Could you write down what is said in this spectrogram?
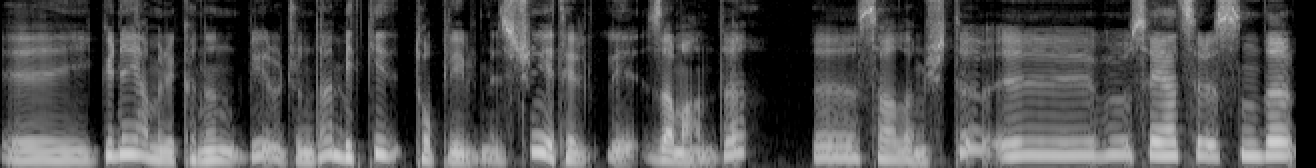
e, Güney Amerika'nın bir ucundan bitki toplayabilmesi için yeterli zamanda e, sağlamıştı. E, bu seyahat sırasında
